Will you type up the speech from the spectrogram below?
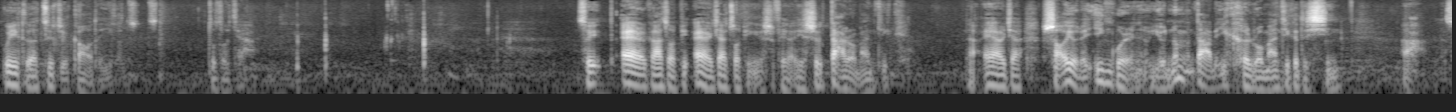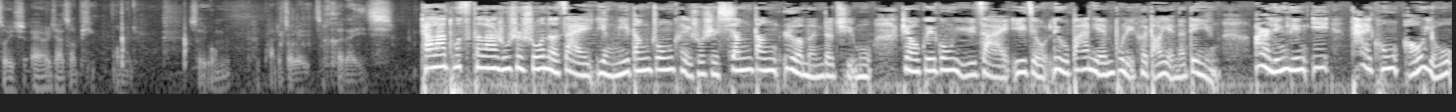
规格最最高的一个独奏家，所以埃尔加作品，埃尔加作品也是非常也是大 romantic。那埃尔加少有的英国人有那么大的一颗 romantic 的心啊，所以是埃尔加作品，我们就，所以我们把它作为合在一起。阿拉托斯特拉如是说呢，在影迷当中可以说是相当热门的曲目，这要归功于在一九六八年布里克导演的电影《二零零一太空遨游》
